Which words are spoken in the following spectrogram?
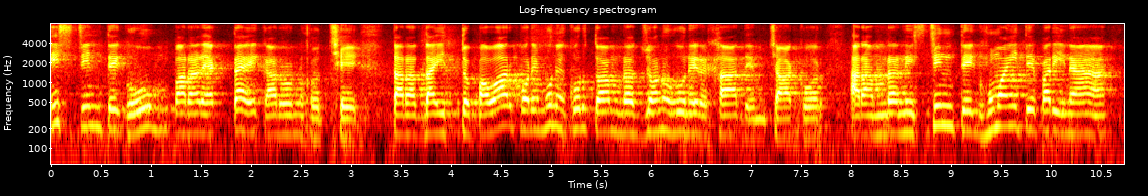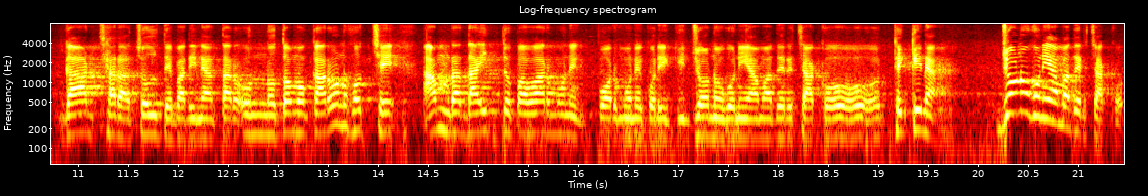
নিশ্চিন্তে ঘুম পাড়ার একটাই কারণ হচ্ছে তারা দায়িত্ব পাওয়ার পরে মনে করতো, আমরা জনগণের খাদেম চাকর, আর আমরা নিশ্চিন্তে ঘুমাইতে পারি না, গার্ড ছাড়া চলতে পারি না। তার অন্যতম কারণ হচ্ছে, আমরা দায়িত্ব পাওয়ার মনে, পর মনে করি কি জনগণই আমাদের চাকর। ঠিক কিনা? জনগণই আমাদের চাকর।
